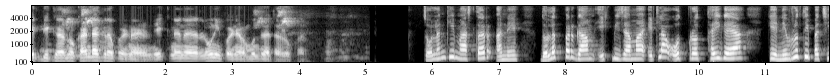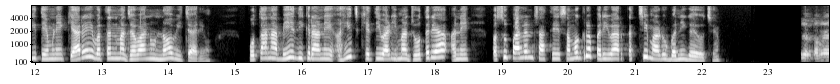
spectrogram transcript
એક દીકરાનો કાંડાગ્રહ પરણાયો ને એકને ને લુણી પરણાયો મુન્દ્રા તાલુકા સોલંકી માસ્તર અને દોલતપર ગામ એકબીજામાં એટલા ઓતપ્રોત થઈ ગયા કે નિવૃત્તિ પછી તેમણે ક્યારેય વતનમાં જવાનું ન વિચાર્યું. પોતાના બે દીકરાને અહીં જ ખેતીવાડીમાં જોતર્યા અને પશુપાલન સાથે સમગ્ર પરિવાર કચ્છી માળું બની ગયો છે. તમે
